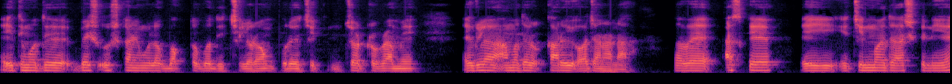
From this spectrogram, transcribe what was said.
ইতিমধ্যে বেশ উস্কানিমূলক বক্তব্য দিচ্ছিল রংপুরে চট্টগ্রামে। এগুলা আমাদের কারোই অজানা না। তবে আজকে এই চিন্ময় দাসকে নিয়ে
